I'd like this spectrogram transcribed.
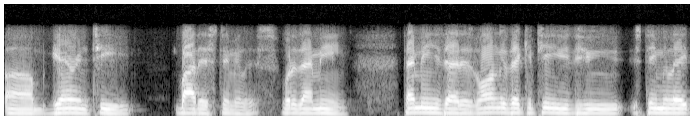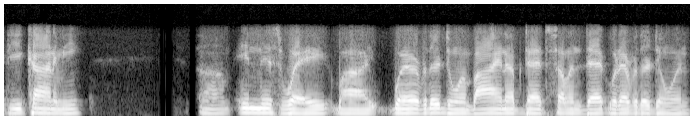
um, guaranteed by this stimulus. What does that mean? That means that as long as they continue to stimulate the economy um, in this way by whatever they're doing, buying up debt, selling debt, whatever they're doing,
